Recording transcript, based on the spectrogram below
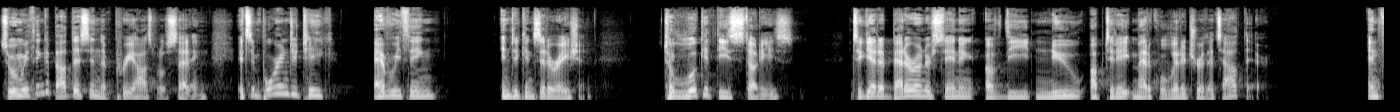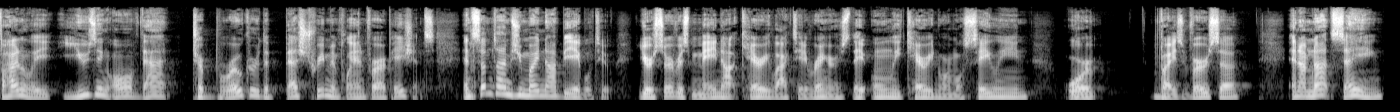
So, when we think about this in the pre hospital setting, it's important to take everything into consideration, to look at these studies, to get a better understanding of the new up to date medical literature that's out there. And finally, using all of that to broker the best treatment plan for our patients. And sometimes you might not be able to. Your service may not carry lactated ringers, they only carry normal saline or vice versa. And I'm not saying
